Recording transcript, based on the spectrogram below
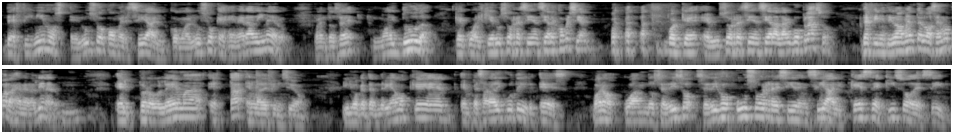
definimos el uso comercial como el uso que genera dinero, pues entonces no hay duda que cualquier uso residencial es comercial, porque el uso residencial a largo plazo definitivamente lo hacemos para generar dinero. El problema está en la definición y lo que tendríamos que empezar a discutir es, bueno, cuando se dijo, se dijo uso residencial, ¿qué se quiso decir?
